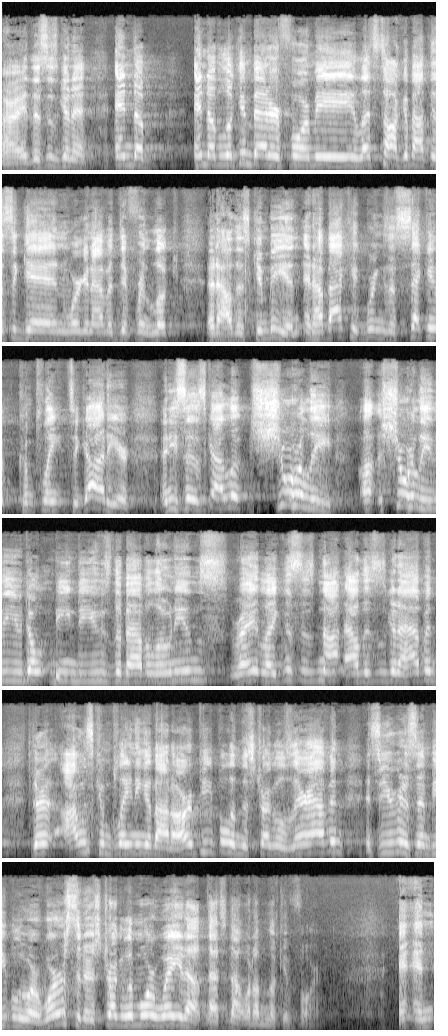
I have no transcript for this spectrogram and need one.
All right, this is going to end up end up looking better for me. Let's talk about this again. We're going to have a different look at how this can be. And, and Habakkuk brings a second complaint to God here. And he says, God, look, surely, uh, surely you don't mean to use the Babylonians, right? Like, this is not how this is going to happen. I was complaining about our people and the struggles they're having. And so you're going to send people who are worse and are struggling more. Wait up. That's not what I'm looking for. And,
